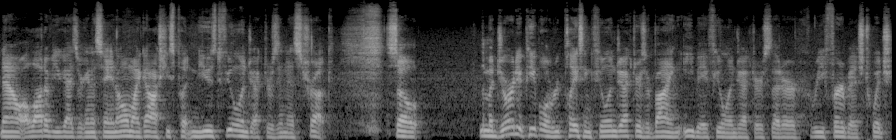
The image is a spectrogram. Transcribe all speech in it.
Now, a lot of you guys are going to say, oh my gosh, he's putting used fuel injectors in his truck. So the majority of people are replacing fuel injectors or buying eBay fuel injectors that are refurbished, which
